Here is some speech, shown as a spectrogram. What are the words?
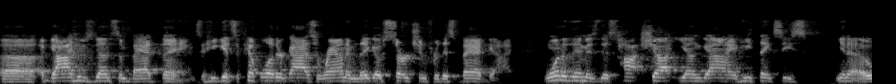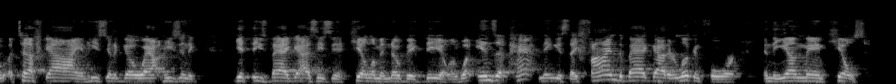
uh, a guy who's done some bad things. And he gets a couple other guys around him. They go searching for this bad guy. One of them is this hotshot young guy and he thinks he's, you know, a tough guy and he's going to go out and he's going to get these bad guys and he's going to kill them and no big deal. And what ends up happening is they find the bad guy they're looking for and the young man kills him.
